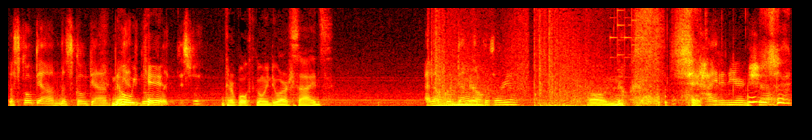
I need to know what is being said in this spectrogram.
Let's go down. Let's go down. No, have we can't. Like this way. they're both going to our sides. I know. Go down no. like this area. Oh no! And Shit! hide in here and shout. Shit!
